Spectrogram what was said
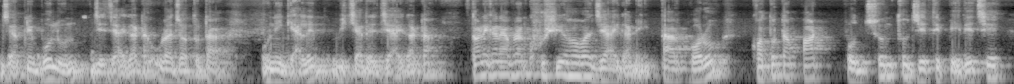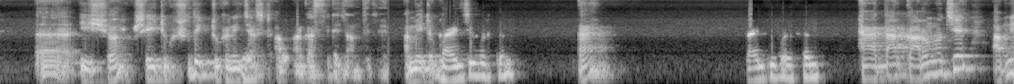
যে আপনি বলুন যে জায়গাটা ওরা যতটা উনি গেলেন বিচারের জায়গাটা। কারণ এখানে আপনার খুশি হওয়ার জায়গা নেই। তারপরও কতটা পাঠ পর্যন্ত যেতে পেরেছে আহ, ঈশ্বর সেইটুকু শুধু একটুখানি জাস্ট আপনার কাছ থেকে জানতে চাই। আমি এটা হ্যাঁ? নাইনটি পার্সেন্ট হ্যাঁ তার কারণ হচ্ছে আপনি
